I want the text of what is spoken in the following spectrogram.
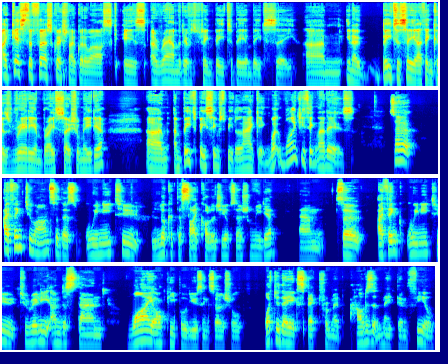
I guess the first question I've got to ask is around the difference between B2B and B2C. Um, you know, B2C, I think, has really embraced social media. Um, and B2B seems to be lagging. Why, why do you think that is? So I think to answer this, we need to look at the psychology of social media. Um, so I think we need to to really understand why are people using social? What do they expect from it? How does it make them feel?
